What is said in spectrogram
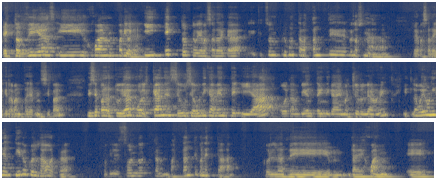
Héctor Díaz y Juan Pariola. Y Héctor, te voy a pasar acá, son preguntas bastante relacionadas voy a pasar aquí la pantalla principal. Dice, para estudiar volcanes se usa únicamente IA o también técnica de Machine Learning. Y la voy a unir al tiro con la otra, porque en el fondo están bastante conectadas con la de, la de Juan eh,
